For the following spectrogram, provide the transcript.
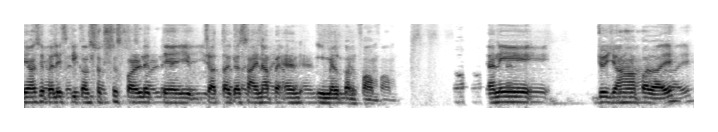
यहाँ से पहले इसकी कंस्ट्रक्शन पढ़ लेते हैं। ये चाहता है sign up and email confirm यानी जो यहाँ पर आए,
